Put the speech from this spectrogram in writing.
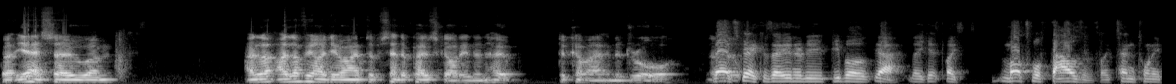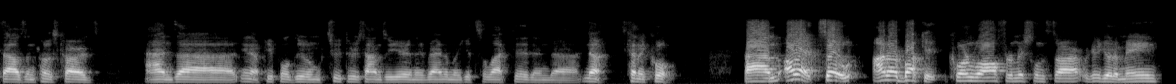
But yeah, so um, I, lo- I love the idea. I have to send a postcard in and hope to come out in a draw. That's great because I interview people. Yeah, they get like multiple thousands, like 10, 20,000 postcards. And, uh, you know, people do them two, three times a year and they randomly get selected. And uh, no, it's kind of cool. Um, all right. So on our bucket, Cornwall for Michelin star. We're going to go to Maine.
